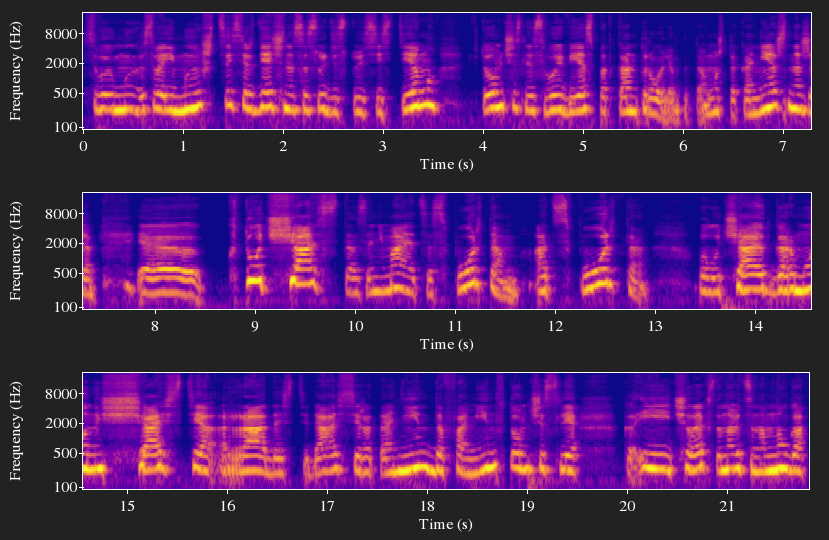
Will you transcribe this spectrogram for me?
свою, свои мышцы, сердечно-сосудистую систему, в том числе свой вес под контролем, потому что, конечно же, э, кто часто занимается спортом, от спорта получают гормоны счастья, радости, да, серотонин, дофамин в том числе, и человек становится намного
